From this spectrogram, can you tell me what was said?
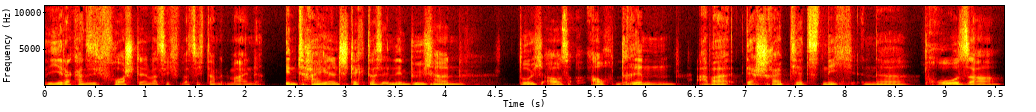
jeder kann sich vorstellen, was ich, was ich damit meine. In Teilen steckt das in den Büchern durchaus auch drin, aber der schreibt jetzt nicht eine Prosa,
